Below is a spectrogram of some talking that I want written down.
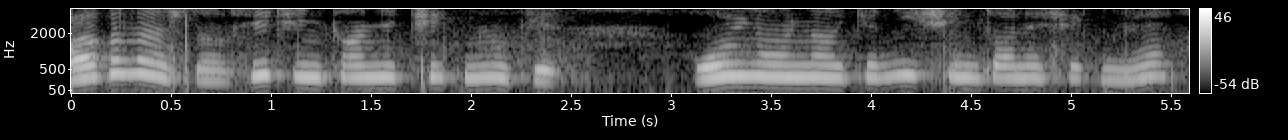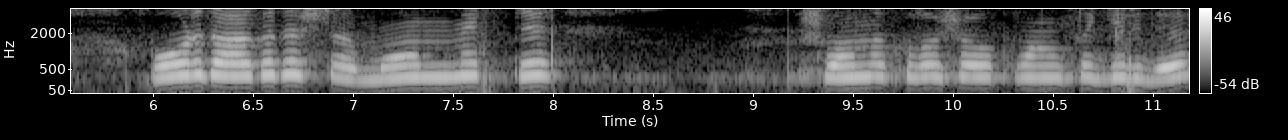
Arkadaşlar hiç internet çekmiyor ki. Oyun oynarken hiç internet çekmiyor. Bu arada arkadaşlar Muhammed de şu anda Clash of Clans'a girdi.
